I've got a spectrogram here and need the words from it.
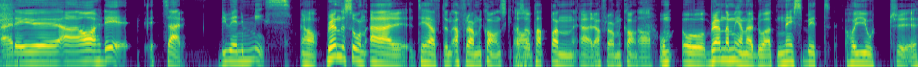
Nej, det är ju, ja det är, så här. Det är en miss. Ja. Brendas son är till hälften afroamerikansk, Ja. alltså pappan är afroamerikan. Ja. Och, och Brenda menar då att Nesbitt har gjort eh,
